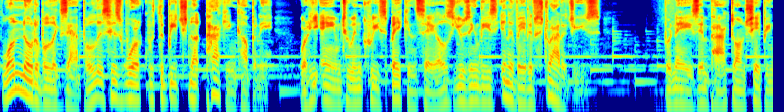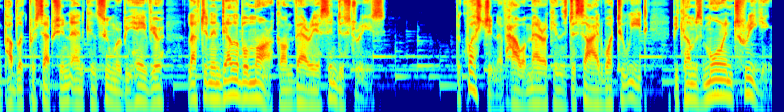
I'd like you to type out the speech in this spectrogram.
One notable example is his work with the Beech-Nut Packing Company, where he aimed to increase bacon sales using these innovative strategies. Bernays' impact on shaping public perception and consumer behavior left an indelible mark on various industries. The question of how Americans decide what to eat becomes more intriguing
